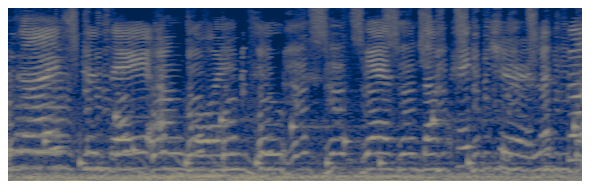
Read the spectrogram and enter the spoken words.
Guys, today I'm going to guess the picture. Let's go!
